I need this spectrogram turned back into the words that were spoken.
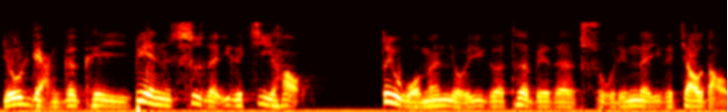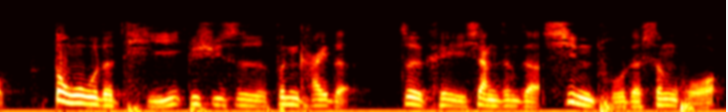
有两个可以辨识的一个记号，对我们有一个特别的属灵的一个教导：动物的蹄必须是分开的。这可以象征着信徒的生活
